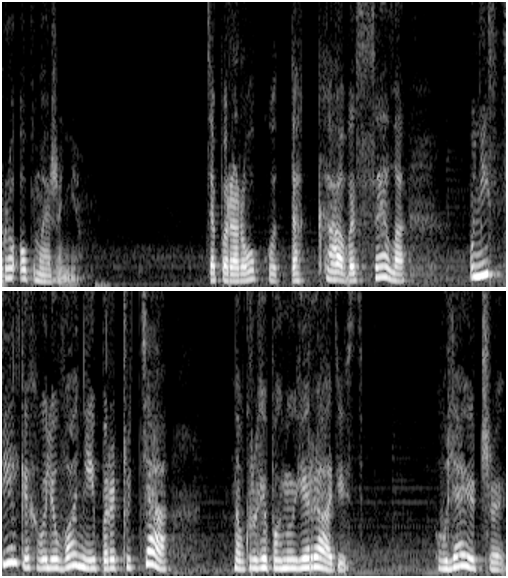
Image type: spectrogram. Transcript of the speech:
про обмеження. Ця пора року така весела, у ній стільки хвилювання і перечуття, навкруги панує радість. Гуляючи,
